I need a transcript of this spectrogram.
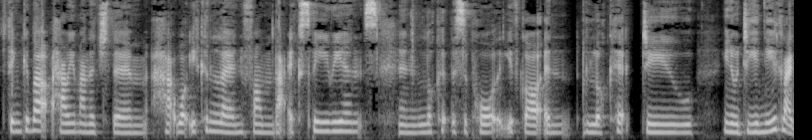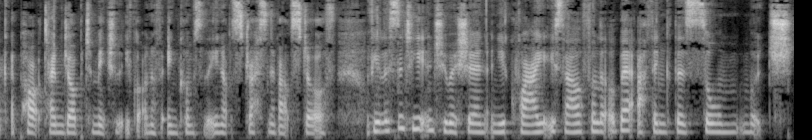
Think about how you manage them, how, what you can learn from that experience, and look at the support that you've got. And look at do you know do you need like a part time job to make sure that you've got enough income so that you're not stressing about stuff. If you listen to your intuition and you quiet yourself a little bit, I think there's so much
